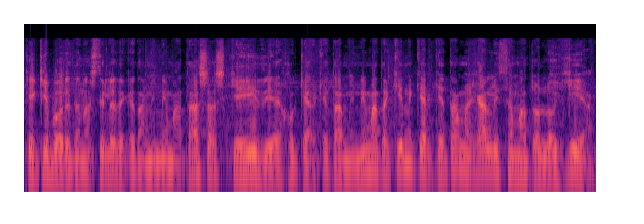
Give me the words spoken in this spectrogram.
και εκεί μπορείτε να στείλετε και τα μηνύματά σας και ήδη έχω και αρκετά μηνύματα και είναι και αρκετά μεγάλη θεματολογία.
